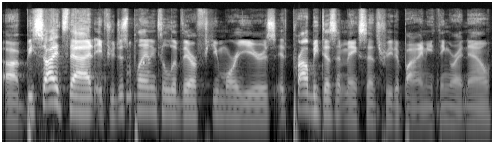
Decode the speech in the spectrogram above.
Uh, besides that, if you're just planning to live there a few more years, it probably doesn't make sense for you to buy anything right now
